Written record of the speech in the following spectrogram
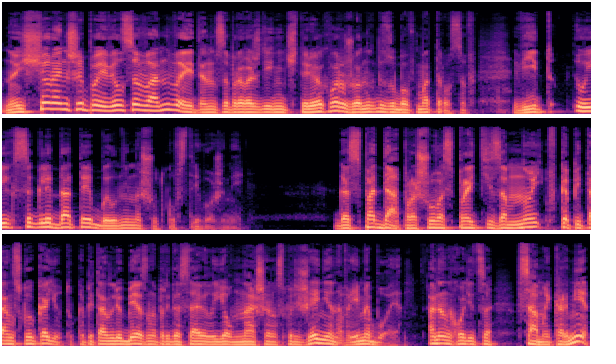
Но еще раньше появился Ван Вейден в сопровождении четырех вооруженных до зубов матросов. Вид у их соглядатая был не на шутку встревоженный. «Господа, прошу вас пройти за мной в капитанскую каюту. Капитан любезно предоставил ее в наше распоряжение на время боя. Она находится в самой корме,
